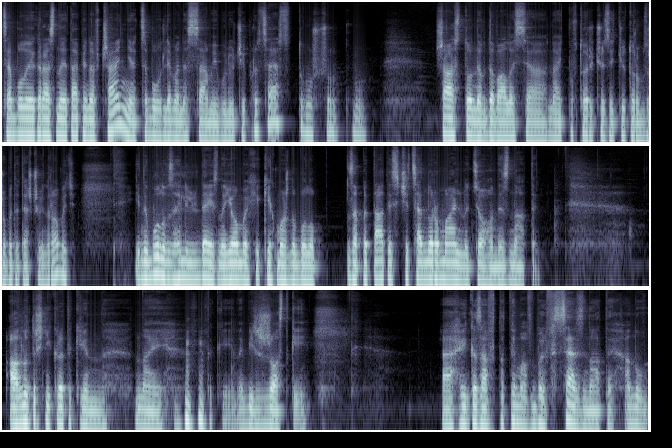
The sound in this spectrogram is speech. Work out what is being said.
Це було якраз на етапі навчання, це був для мене самий болючий процес, тому що ну, часто не вдавалося, навіть повторюючи за тютором, зробити те, що він робить. І не було взагалі людей, знайомих, яких можна було запитатись, чи це нормально цього не знати. А внутрішній критик він най, такий, найбільш жорсткий. Е, Він казав, та ти мав би все знати. А ну.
